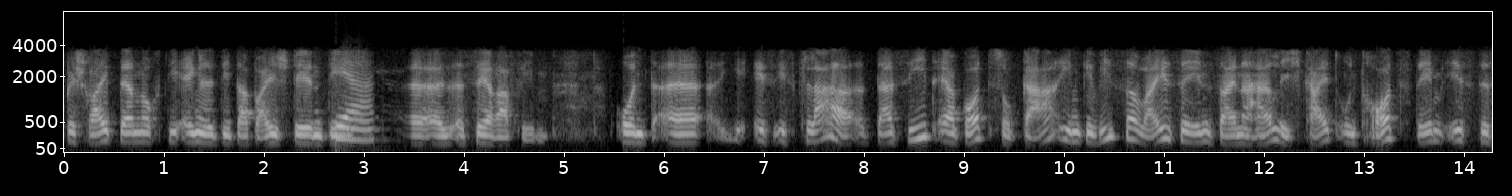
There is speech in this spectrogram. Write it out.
beschreibt er noch die Engel, die dabei stehen, die ja. äh, Seraphim. Und äh, es ist klar, da sieht er Gott sogar in gewisser Weise in seiner Herrlichkeit und trotzdem ist es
